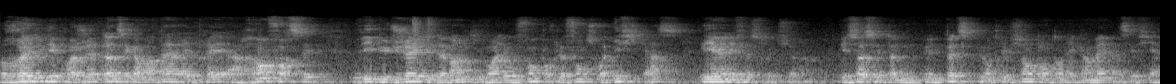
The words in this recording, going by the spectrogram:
relie des projets, donne ses commentaires et est prêt à renforcer les budgets et les demandes qui vont aller au fond pour que le fonds soit efficace et un effet structurant. Et ça, c'est une, petite contribution dont on est quand même assez fier.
